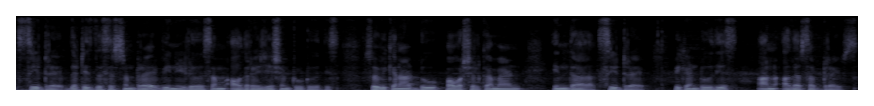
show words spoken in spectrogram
c drive. That is the system drive. We need uh, some authorization to do this. So we cannot do powershell command in the c drive. We can do this on other sub drives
